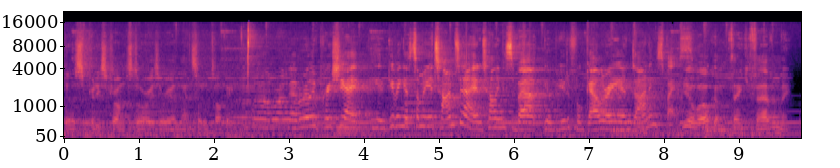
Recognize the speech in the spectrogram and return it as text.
There was some pretty strong stories around that sort of topic. Oh, Ronga, I really appreciate you giving us some of your time today and telling us about your beautiful gallery and dining space. You're welcome. Thank you for having me.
